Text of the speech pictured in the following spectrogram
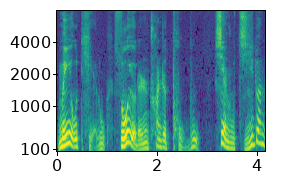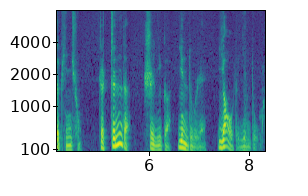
没有铁路，所有的人穿着土布。陷入极端的贫穷，这真的是一个印度人要的印度吗？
